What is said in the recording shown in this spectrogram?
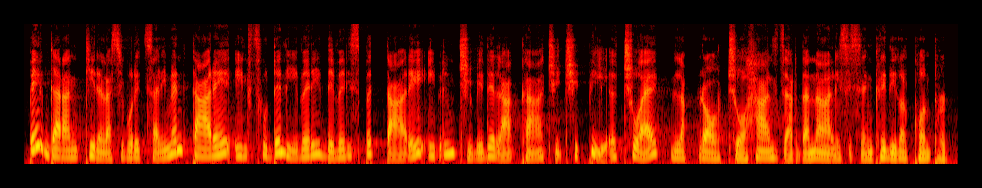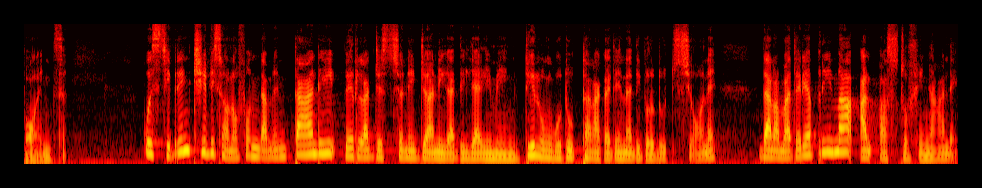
Per garantire la sicurezza alimentare, il food delivery deve rispettare i principi dell'HACCP, cioè l'approccio Hazard Analysis and Critical Control Points. Questi principi sono fondamentali per la gestione igienica degli alimenti lungo tutta la catena di produzione, dalla materia prima al pasto finale.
